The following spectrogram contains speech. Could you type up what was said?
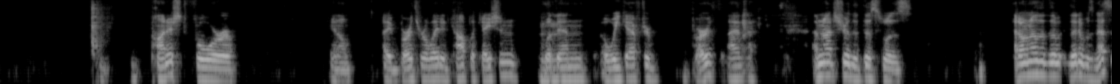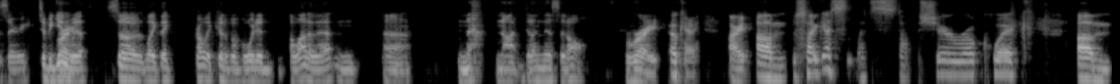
punished for you know a birth related complication mm-hmm. within a week after birth. I I'm not sure that this was. I don't know that the, that it was necessary to begin right. with. So like they probably could have avoided a lot of that and uh, not done this at all. Right. Okay. All right. Um, so I guess let's stop the share real quick. Um,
